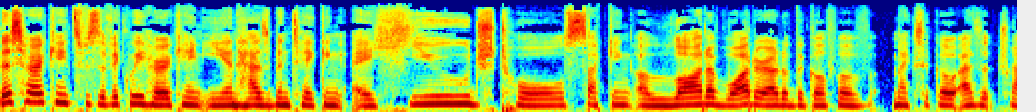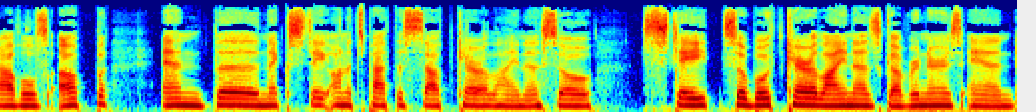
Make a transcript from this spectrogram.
this hurricane specifically, Hurricane Ian, has been taking a huge toll, sucking a lot of water out of the Gulf of Mexico as it travels up. And the next state on its path is South Carolina. So state, so both Carolina's governors and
